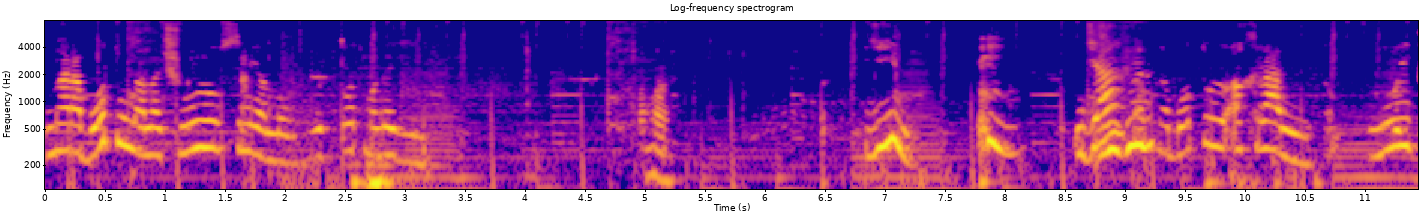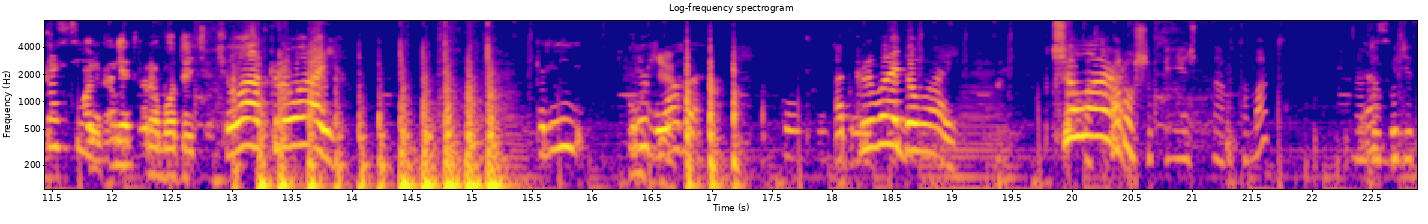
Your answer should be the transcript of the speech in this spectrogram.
на работу на ночную смену в тот магазин. Ага. И я работаю охранником. Ну и Сколько кассиром. лет вы работаете? пчела, открывай! Три, три года. Сколько? Открывай давай! Пчела! Хороший, конечно, автомат. Надо Ясно. будет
